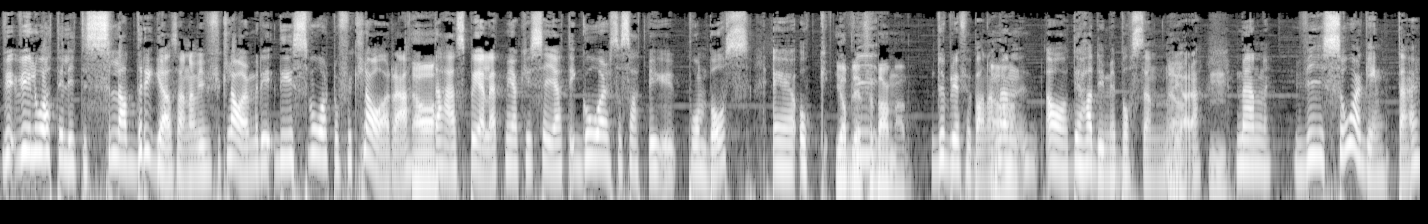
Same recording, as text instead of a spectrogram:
Vi, vi låter lite sladdriga sen när vi förklarar, men det, det är svårt att förklara Ja. det här spelet. Men jag kan ju säga att igår så satt vi på en boss eh, och Jag blev vi, förbannad. Du blev förbannad, Ja. men ja, det hade ju med bossen att göra. Mm. Men vi såg inte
